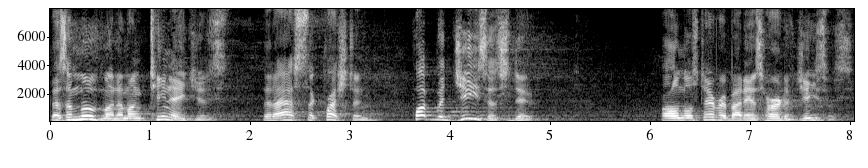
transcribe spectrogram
There's a movement among teenagers that asks the question what would Jesus do? Almost everybody has heard of Jesus,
